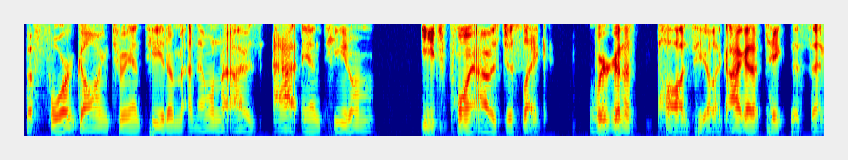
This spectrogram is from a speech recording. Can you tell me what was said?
before going to antietam and then when i was at antietam each point i was just like we're gonna pause here like i gotta take this in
